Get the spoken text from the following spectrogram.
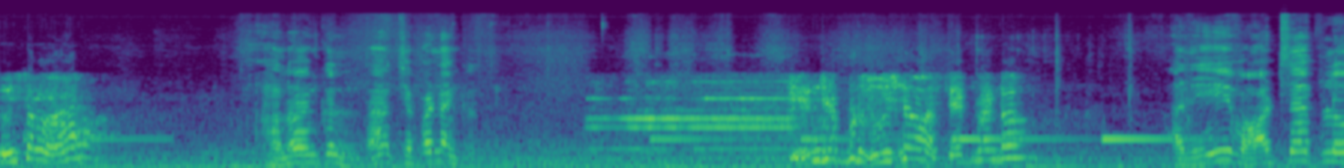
చూసావా హలో అంకుల్. చెప్పండి అంకుల్. ఏం చెప్పుడు చూసినావా స్టేట్మెంట్? అది వాట్సాప్లో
